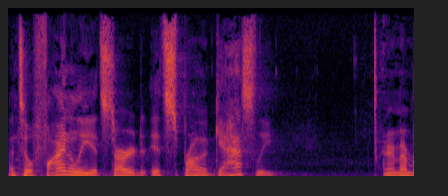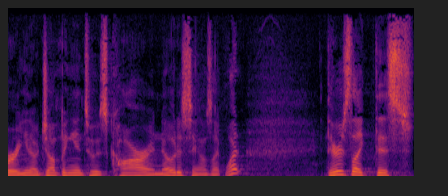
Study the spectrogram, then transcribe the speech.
until finally it started, it sprung a gas leak. And I remember, you know, jumping into his car and noticing, I was like, what? There's like this,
